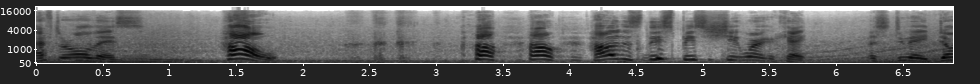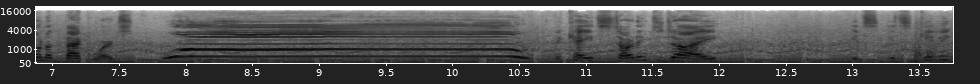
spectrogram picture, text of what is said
After all this. How? how, how, does this piece of shit work? Okay, let's do a donut backwards. Whoa! Okay, it's starting to die. It's, it's giving,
